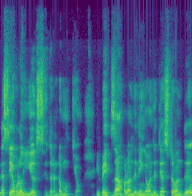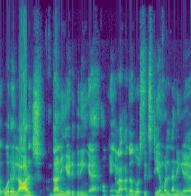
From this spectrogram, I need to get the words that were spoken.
ப்ளஸ் எவ்வளோ இயர்ஸ் இது ரெண்டும் முக்கியம். இப்போ எக்ஸாம்பிள் வந்து நீங்கள் வந்து ஜஸ்ட் வந்து ஒரு லார்ஜ் தான் நீங்கள் எடுக்கிறீங்க. ஓகேங்களா அதாவது ஒரு சிக்ஸ்டி எம்எல் தான் நீங்கள்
